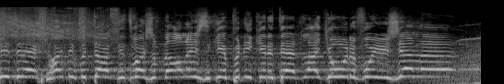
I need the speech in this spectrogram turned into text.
Utrecht, hartelijk bedankt. Dit was op de allereerste keer Paniek in de tent. Laat je horen voor jezelf.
